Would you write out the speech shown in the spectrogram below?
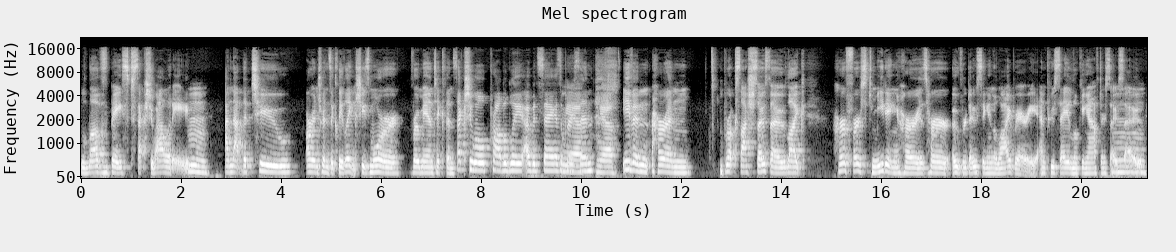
love-based sexuality Mm. and that the two are intrinsically linked. She's more romantic than sexual, probably, I would say, as a person. Yeah. Even her and Brooke slash Soso, like her first meeting her is her overdosing in the library and Poussey looking after Soso. Mm.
